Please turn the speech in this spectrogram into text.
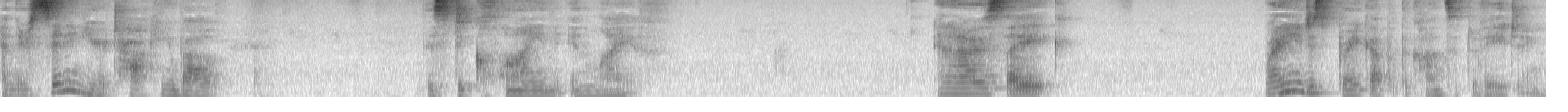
And they're sitting here talking about this decline in life. And I was like, why don't you just break up with the concept of aging?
